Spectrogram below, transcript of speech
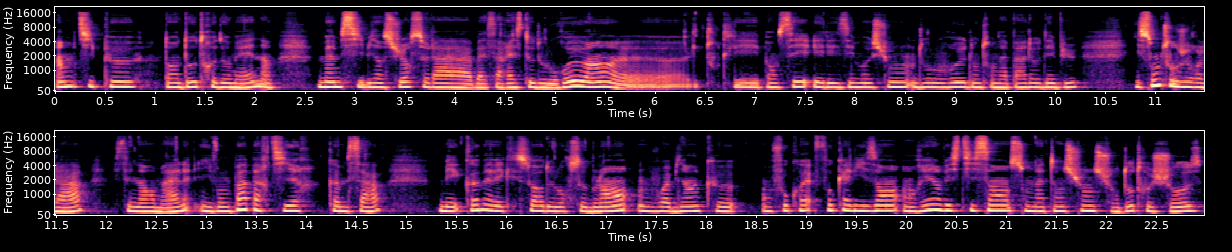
un petit peu dans d'autres domaines, même si bien sûr cela bah, ça reste douloureux. Hein, euh, toutes les pensées et les émotions douloureuses dont on a parlé au début, ils sont toujours là, c'est normal, ils vont pas partir comme ça. Mais comme avec l'histoire de l'ours blanc, on voit bien que en focalisant, en réinvestissant son attention sur d'autres choses,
